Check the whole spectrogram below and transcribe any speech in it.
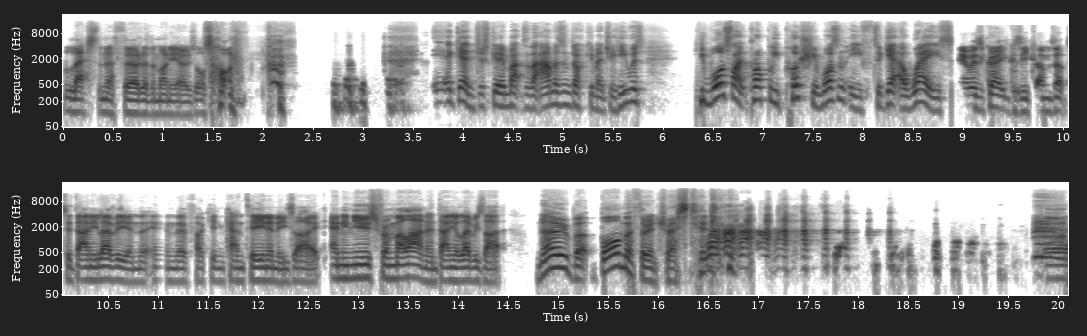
less than a third of the money Ozil's on. again just going back to the Amazon documentary? He was he was like properly pushing, wasn't he, to get away? It was great because he comes up to Danny Levy in the in the fucking canteen and he's like, "Any news from Milan?" And Daniel Levy's like, "No, but Bournemouth are interested." Uh,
